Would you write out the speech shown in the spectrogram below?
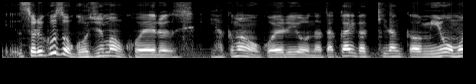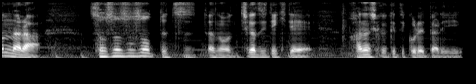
ー、それこそ50万を超える100万を超えるような高い楽器なんかを見ようもんならそそそそってつあの近づいてきて話しかけてくれたり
